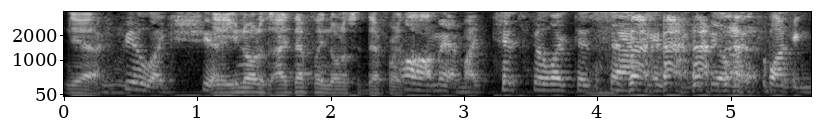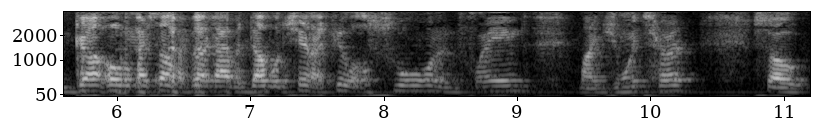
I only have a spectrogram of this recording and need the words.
Yeah. I feel like shit. Yeah, you notice. I definitely notice a difference. Oh man, my tits feel like they're sagging. I feel like fucking gut over myself. I feel like I have a double chin. I feel a little swollen and inflamed. My joints hurt. So,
